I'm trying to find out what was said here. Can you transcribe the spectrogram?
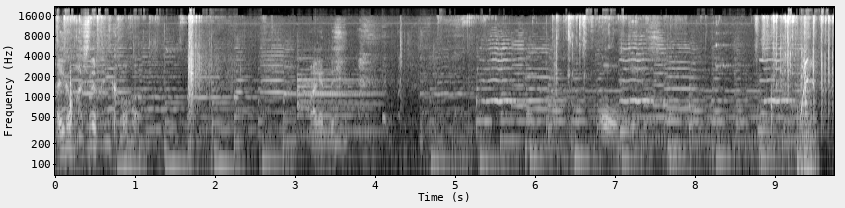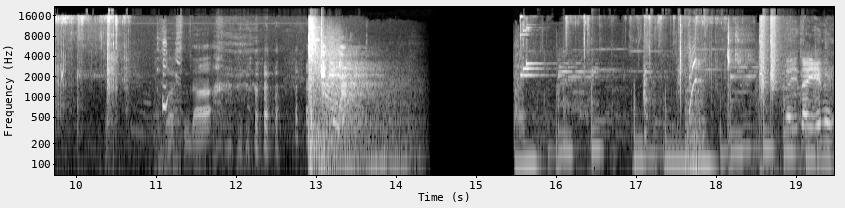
아, 이거 봐주는 거 이거. 망했네. 오, 예스. 고맙습니다. 나, 나 얘는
